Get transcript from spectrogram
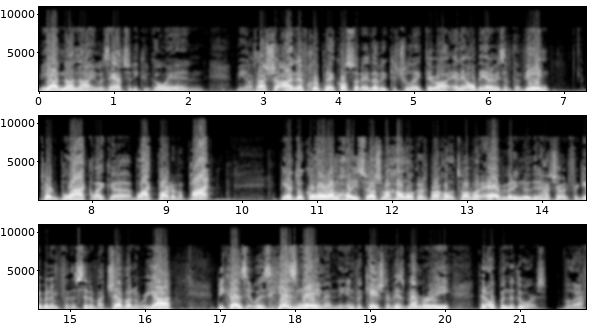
Miyad nana, he was answered, he could go in. And all the enemies of David turned black like a black part of a pot. Everybody knew that Hashem had forgiven him for the sin of Bathsheba and Uriah, because it was his name and the invocation of his memory that opened the doors. So it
